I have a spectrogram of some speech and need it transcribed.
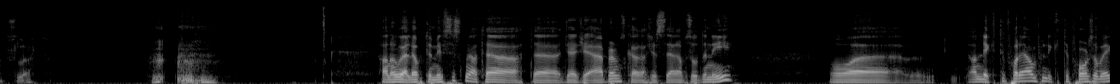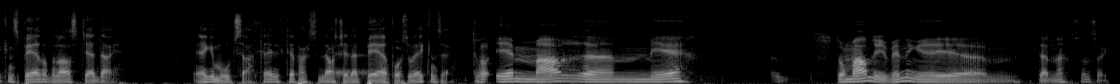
absolutt. Han er også veldig optimistisk med at, at JJ Abrams skal regissere episode 9. Og eh, han likte for det han likte Force Awakens bedre enn Lars Last Jedi. Jeg er motsatt. Jeg likte faktisk Last Jedi bedre enn Force Awakens. Jeg. Det er mer eh, med Det er mer nyvinning i eh, denne, syns jeg.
